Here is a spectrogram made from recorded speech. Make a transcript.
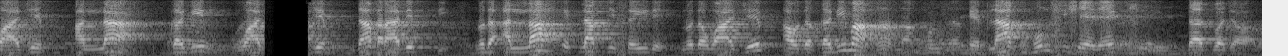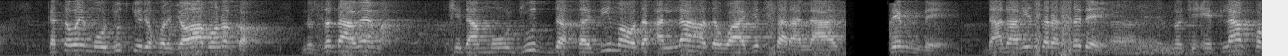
واجب الله قدیم واجب واجب دا مرادف دي نو د الله اطلاق دي صحیح دي نو د واجب او د قدیمه اطلاق هم شي دي دا دو جواب کته وای موجود کې خو جواب نه کا نو زدا وایم چې دا موجود د قدیمه او د الله د واجب سره لازم تم دی دا دا غي سره څه دی نو چې اطلاق په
